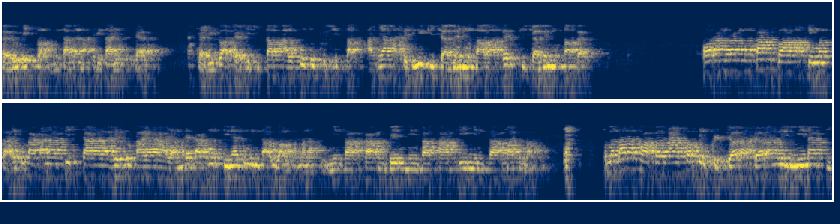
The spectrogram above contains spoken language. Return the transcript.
baru Islam, misalnya nak ceritanya sejarah, dan itu ada di kitab Al-Qutubus Sittah. Artinya hadis ini dijamin mutawatir, dijamin mutabar. Orang-orang Mekah setelah di Mekah itu kata Nabi secara lahir itu kaya raya. Mereka ke Medina itu minta uang sama Nabi, minta kambing, minta sapi, minta macam-macam. Sementara sahabat Ansor yang berdarah-darah melindungi Nabi,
